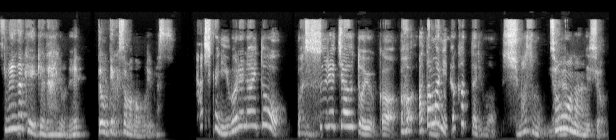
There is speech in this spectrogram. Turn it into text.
決めなきゃいけないのねってお客様が思います。確かに言われないと忘れちゃうというか、あ頭になかったりもしますもんね。そうなんですよ。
